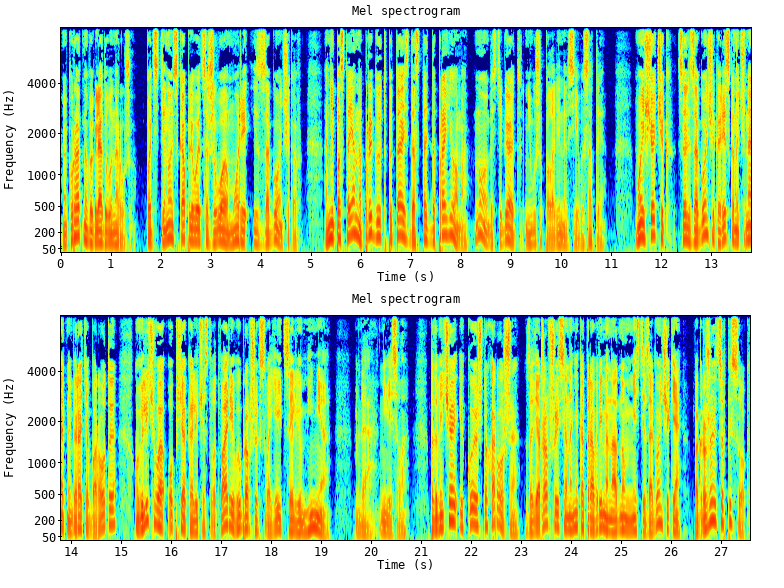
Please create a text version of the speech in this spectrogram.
Аккуратно выглядываю наружу. Под стеной скапливается живое море из загонщиков. Они постоянно прыгают, пытаясь достать до проема, но достигают не выше половины всей высоты. Мой счетчик «Цель загонщика» резко начинает набирать обороты, увеличивая общее количество тварей, выбравших своей целью меня. Да, не весело. Подмечаю и кое-что хорошее. Задержавшиеся на некоторое время на одном месте загонщики погружаются в песок,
